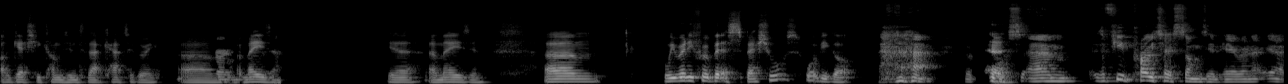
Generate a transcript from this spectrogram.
I guess she comes into that category. Um, amazing, yeah, amazing. Um, are we ready for a bit of specials? What have you got? of course, um, there's a few protest songs in here, and uh, yeah,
